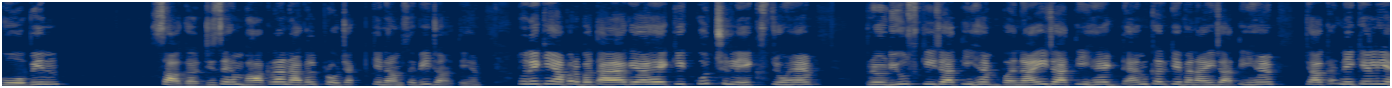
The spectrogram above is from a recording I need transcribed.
गोबिंद सागर जिसे हम भाखड़ा नागल प्रोजेक्ट के नाम से भी जानते हैं। तो देखिए, यहाँ पर बताया गया है कि कुछ लेक्स जो हैं प्रोड्यूस की जाती हैं, बनाई जाती हैं डैम करके बनाई जाती हैं। क्या करने के लिए?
